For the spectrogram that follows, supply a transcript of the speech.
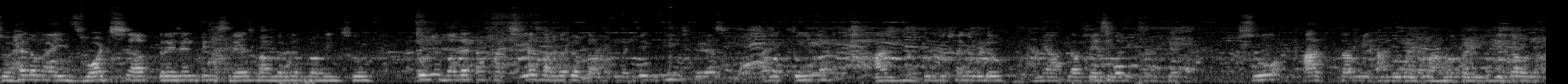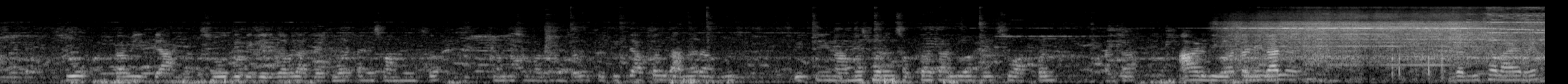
So hello guys what's up presenting Shreyas Bambarkar blogging so तुम्ही बघत आहात Shreyas Bambarkar blogging म्हणजे मी श्रेयस आणि तुम्ही आज भरपूर दिवसाने व्हिडिओ आणि आपला फेस बघितला असेल सो आता मी आणि माझ्या मामाकडे गिरगावला. सो आता मी इथे आहे. सो तिथे गिरगावला आता एक मठ आहे स्वामींचं. स्वामी समर्थांचं. तर तिथे आपण जाणार आहोत. तिथे नामस्मरण सप्ताह चालू आहे. सो आपण आता आठ दिवस निघालं गल्लीच्या बाहेर आहे.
